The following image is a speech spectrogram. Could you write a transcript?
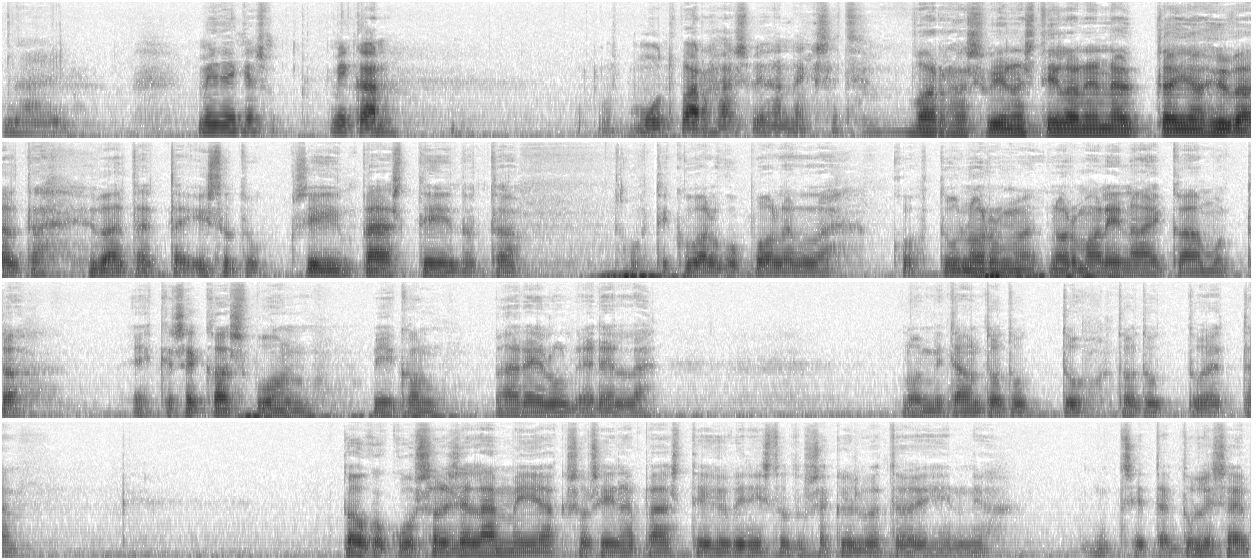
Näin. Mitenkäs Mikan muut varhaisvihannekset? Varhaisvihannestilane näyttää ihan hyvältä, hyvältä että istutuksiin päästiin tota, huhtikuun alkupuolella kohtuu norma- normaaliin aikaan, mutta ehkä se kasvu on viikon vähän edellä, noin mitä on totuttu, totuttu että toukokuussa oli se lämmin jakso, siinä päästiin hyvin istutus- ja kylvötöihin. Ja, mutta sitten tuli se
